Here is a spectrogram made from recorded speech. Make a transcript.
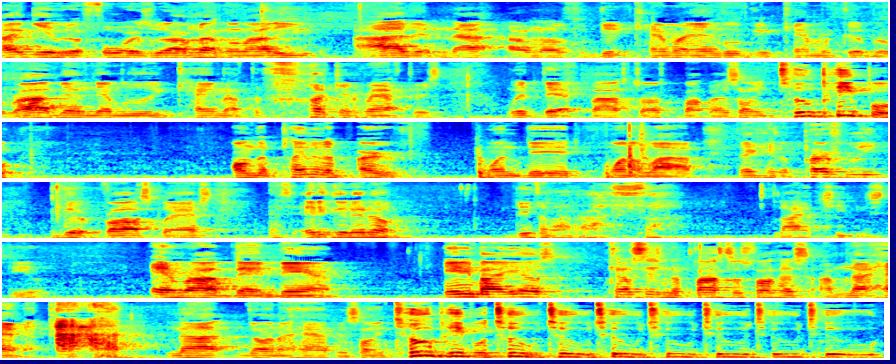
I give it a four as well. I'm not gonna lie to you. I did not. I don't know if it's a good camera angle, good camera cut, but Rob Van Dam literally came out the fucking rafters with that five star spot. There's only two people on the planet of Earth, one dead, one alive. They hit a perfectly good frog splash. That's Eddie Guerrero, Viva la Raza, lie, cheat, and steal, and Rob Van Dam. Anybody else? Conversation of five star frog. I'm not having. Ah, not gonna happen. It's only two people. Two, two, two, two, two, two, two.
